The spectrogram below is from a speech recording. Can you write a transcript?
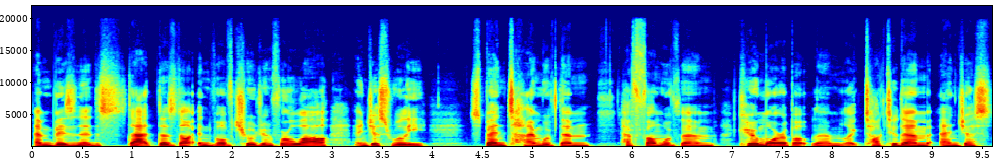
and business that does not involve children for a while and just really spend time with them, have fun with them, care more about them, like talk to them and just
